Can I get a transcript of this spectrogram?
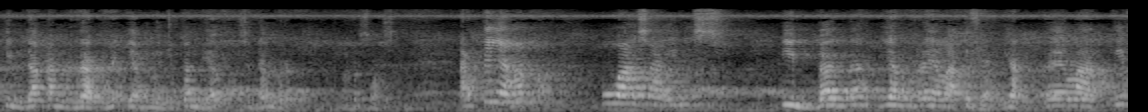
tindakan gerak-gerik yang menunjukkan dia sedang berpuasa. Artinya apa? Puasa ini ibadah yang relatif ya, ingat relatif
